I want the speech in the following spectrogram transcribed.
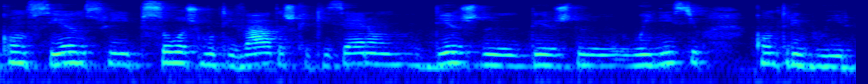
consenso e pessoas motivadas que quiseram, desde, desde o início, contribuir.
